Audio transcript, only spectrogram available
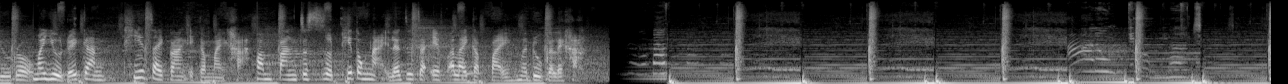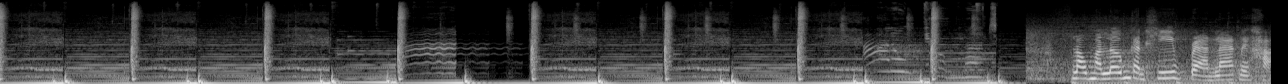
ยุโรปมาอยู่ด้วยกันที่ใจกลางเอกมัยค่ะ ความปังจะสุดที่ตรงไหนและจะจะ F อะไรกลับไปมาดูกันเลยค่ะ เรามาเริ่มกันที่แบรนด์แรกเลยค่ะ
